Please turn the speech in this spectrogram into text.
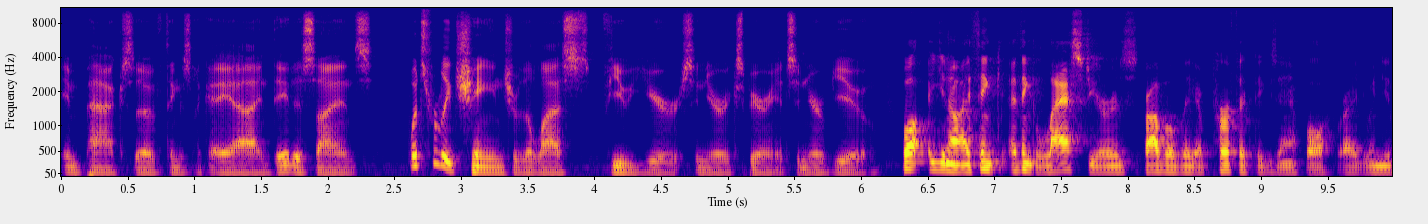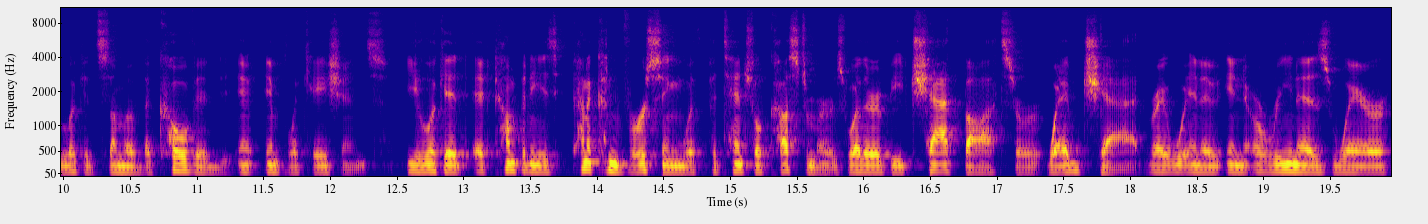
impacts of things like AI and data science. What's really changed over the last few years in your experience, in your view? Well, you know, I think I think last year is probably a perfect example, right? When you look at some of the COVID I- implications, you look at, at companies kind of conversing with potential customers, whether it be chatbots or web chat, right? In, a, in arenas where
